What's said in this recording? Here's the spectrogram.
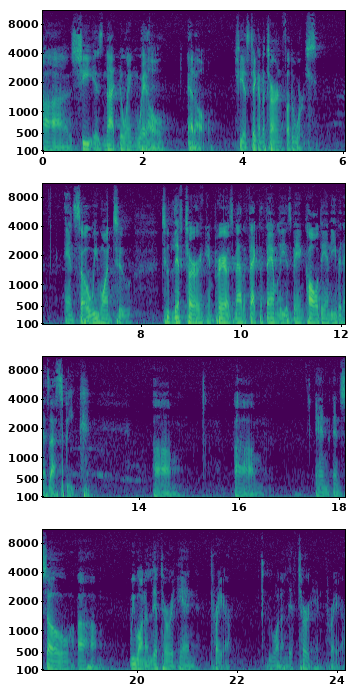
Uh, she is not doing well at all. She has taken a turn for the worse. And so we want to, to lift her in prayer. As a matter of fact, the family is being called in even as I speak. Um, um, and, and so um, we want to lift her in prayer. We want to lift her in prayer.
